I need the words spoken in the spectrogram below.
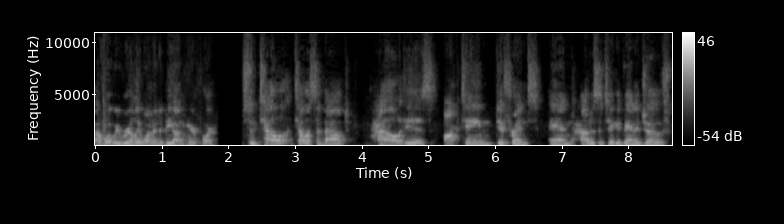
of what we really wanted to be on here for. So tell tell us about how is Octane different and how does it take advantage of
